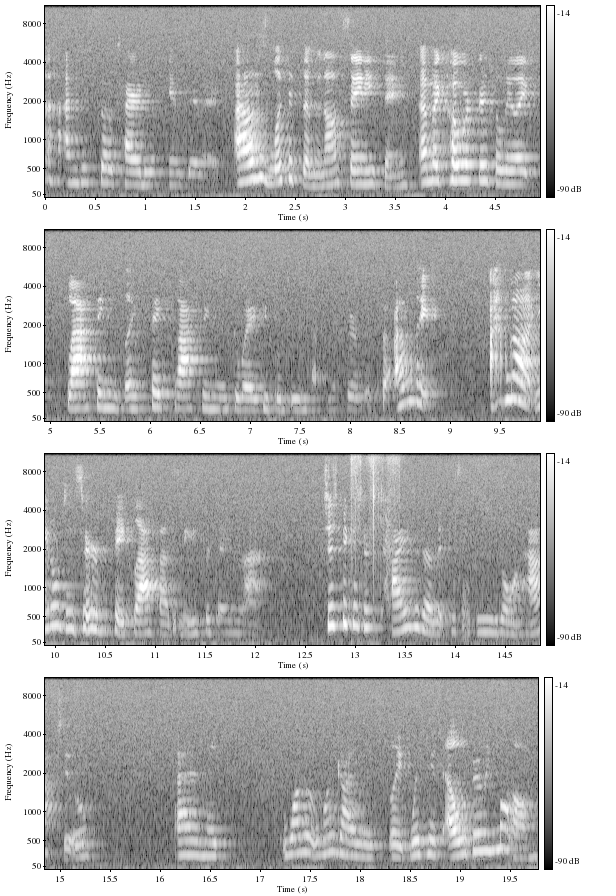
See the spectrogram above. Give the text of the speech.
"I'm just so tired of the pandemic." I'll just look at them and not say anything. And my coworkers will be like laughing, like fake laughing, like the way people do in customer service. But I'm like, I'm not. You don't deserve a fake laugh out of me for saying that. Just because you're tired of it doesn't mean you don't have to. And like one one guy was like with his elderly mom,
